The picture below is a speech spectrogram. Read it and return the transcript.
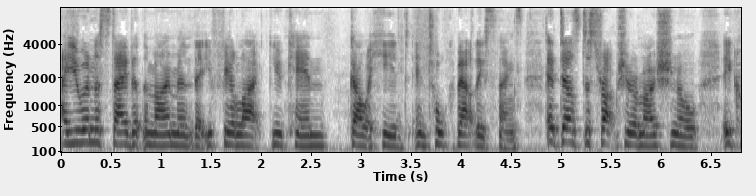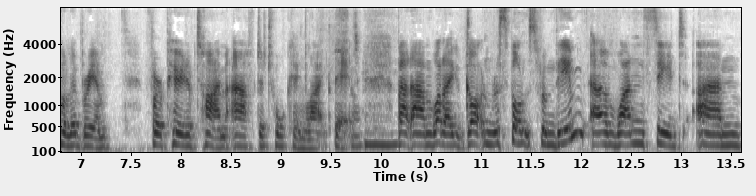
Are you in a state at the moment that you feel like you can go ahead and talk about these things? It does disrupt your emotional equilibrium for a period of time after talking like that. But um, what I got in response from them, um, one said, um,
